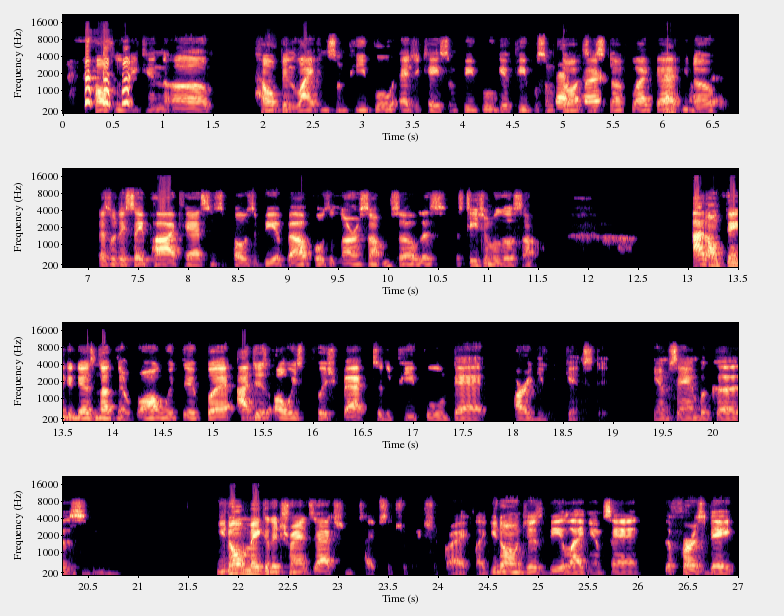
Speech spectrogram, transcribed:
Hopefully we can uh, help enlighten some people, educate some people, give people some that thoughts part. and stuff like that. You know, that's what they say podcasting is supposed to be about, supposed to learn something. So let's let's teach them a little something. I don't think that there's nothing wrong with it, but I just always push back to the people that argue against it. You know what I'm saying? Because you don't make it a transaction type situation, right? Like you don't just be like, you know what I'm saying, the first date,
